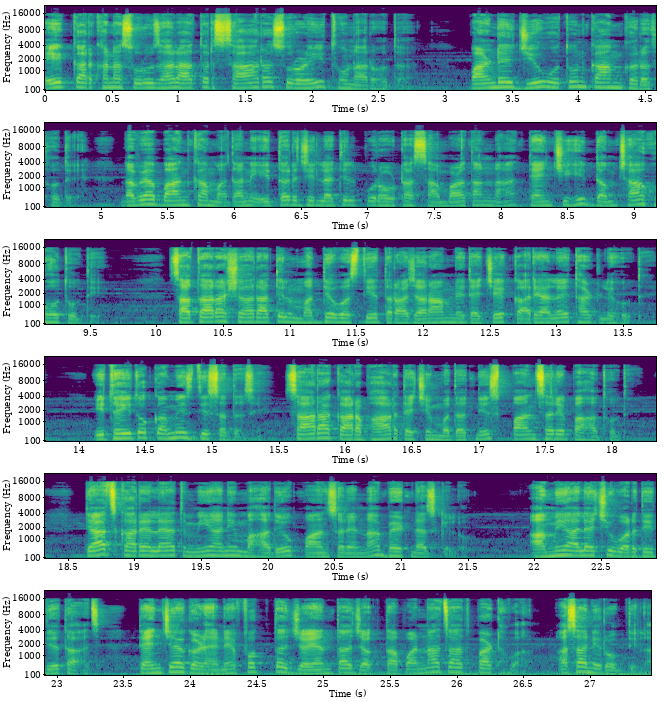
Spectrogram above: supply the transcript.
एक कारखाना सुरू झाला तर सारं सुरळीत होणार होतं. पांडे जीव ओतून काम करत होते. नव्या बांधकामात आणि इतर जिल्ह्यातील पुरवठा सांभाळताना त्यांचीही दमछाक होत होती. सातारा शहरातील मध्यवस्तीत राजारामने त्याचे कार्यालय थाटले होते. इथेही तो कमीच दिसत असे सारा कारभार त्याचे मदतनीस पानसरे पाहत होते. त्याच कार्यालयात मी आणि महादेव पानसरेंना भेटण्यास गेलो. आम्ही आल्याची वर्दी देताच त्यांच्या गळ्याने फक्त जयंता जगतापांनाच आत पाठवा असा निरोप दिला.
